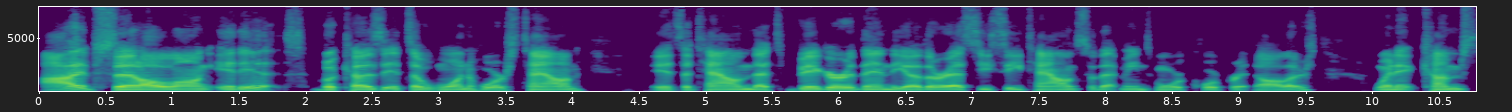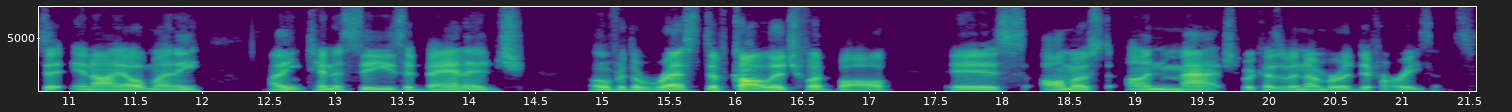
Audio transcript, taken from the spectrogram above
I've said all along it is because it's a one horse town It's a town that's bigger than the other SEC towns, so that means more corporate dollars. When it comes to NIL money, I think Tennessee's advantage over the rest of college football is almost unmatched because of a number of different reasons.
